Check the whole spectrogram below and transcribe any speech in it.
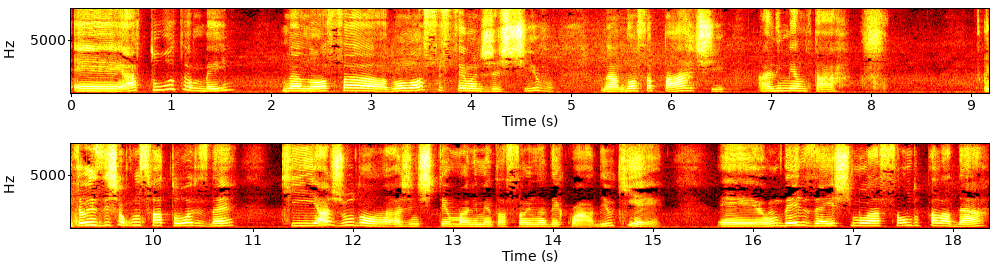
é, atua também na nossa, no nosso sistema digestivo, na nossa parte alimentar. Então existem alguns fatores, né, que ajudam a gente ter uma alimentação inadequada. E o que é? é? Um deles é a estimulação do paladar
